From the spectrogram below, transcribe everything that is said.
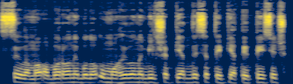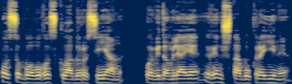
силами оборони було умогилено більше 55 тисяч особового складу росіян повідомляє Генштаб України.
